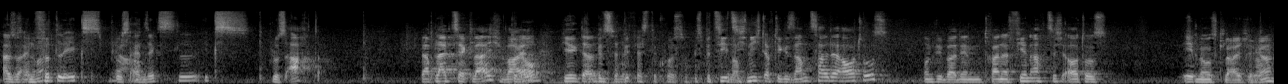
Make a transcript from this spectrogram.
Also ein? Viertel X plus Ja. ein Sechstel X plus 8. Da bleibt es ja gleich, weil Genau. hier da ist eine feste Größe. es bezieht Genau. sich nicht auf die Gesamtzahl der Autos. Und wie bei den 384 Autos ist genau das Gleiche. Ja?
